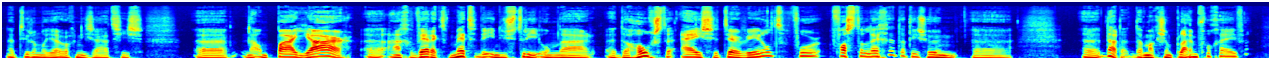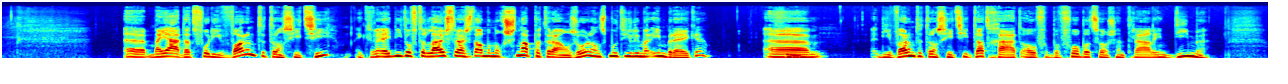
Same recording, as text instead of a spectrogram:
natuur- en milieuorganisaties eh, nou een paar jaar eh, aan gewerkt met de industrie om daar eh, de hoogste eisen ter wereld voor vast te leggen. Dat is hun, nou, daar, mag je een pluim voor geven. Maar ja, dat voor die warmtetransitie. Ik weet niet of de luisteraars het allemaal nog snappen trouwens hoor, anders moeten jullie maar inbreken. Ehm, Die warmtetransitie, dat gaat over bijvoorbeeld zo'n centrale in Diemen.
